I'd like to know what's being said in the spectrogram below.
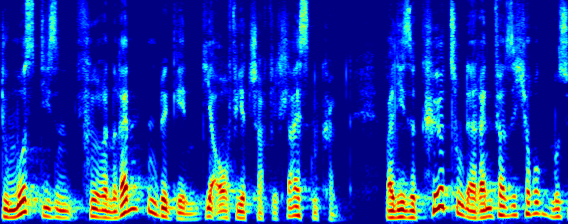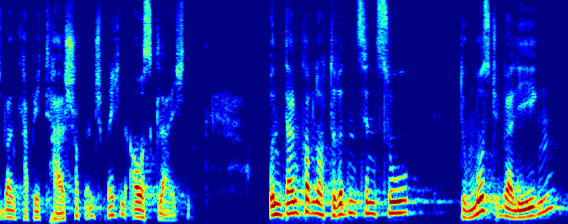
du musst diesen früheren Rentenbeginn dir auch wirtschaftlich leisten können, weil diese Kürzung der Rentenversicherung muss über einen Kapitalschock entsprechend ausgleichen. Und dann kommt noch drittens hinzu, du musst überlegen,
